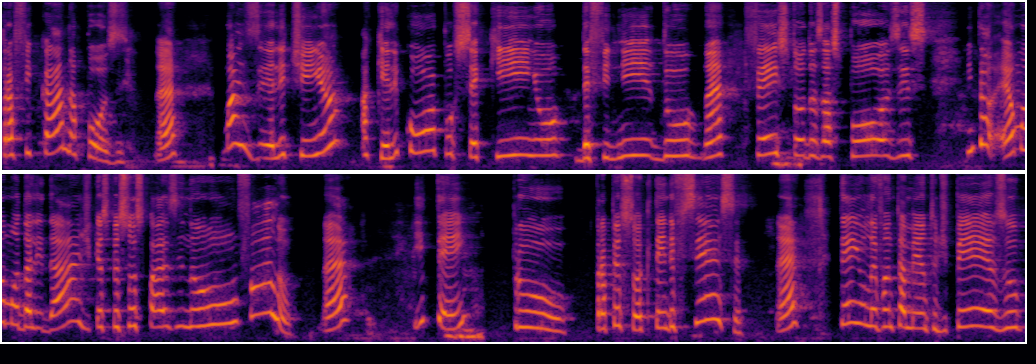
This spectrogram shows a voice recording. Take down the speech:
para ficar na pose, né? Mas ele tinha aquele corpo sequinho, definido, né? Fez todas as poses. Então, é uma modalidade que as pessoas quase não falam, né? E tem para a pessoa que tem deficiência, né? Tem o levantamento de peso,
